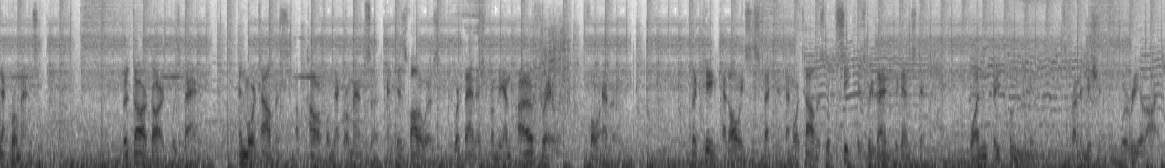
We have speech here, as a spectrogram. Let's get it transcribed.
necromancy. The dark art was banned, and Mortalvis, a powerful necromancer, and his followers were banished from the Empire of Freyoin forever. The king had always suspected that Mortalvis would seek his revenge against him. One fateful evening, his premonitions were realized.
